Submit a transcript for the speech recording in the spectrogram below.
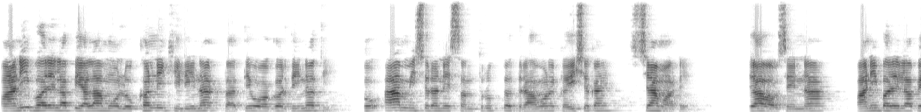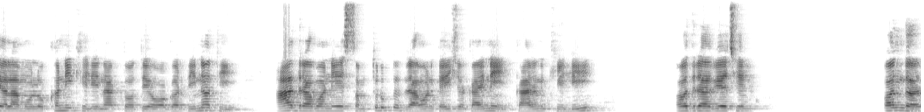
પાણી ભરેલા પ્યાલામાં લોખંડની ખીલી નાખતા તેઓ અગરતી નથી. તો આ મિશ્રને સંતૃપ્ત દ્રાવણ કહી શકાય? શા માટે? જવાબ આવશે ના. પાણી ભરેલા પ્યાલામાં લોખંડની ખીલી નાખતો તેઓ અગરતી નથી. આ દ્રાવણને સંતૃપ્ત દ્રાવણ કહી શકાય નહીં, કારણ ખીલી અદ્રાવ્ય છે. પંદર,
